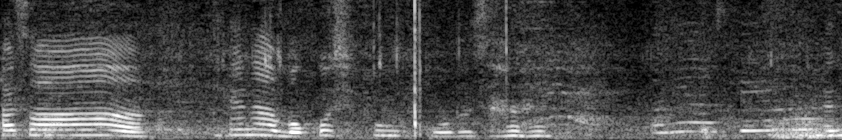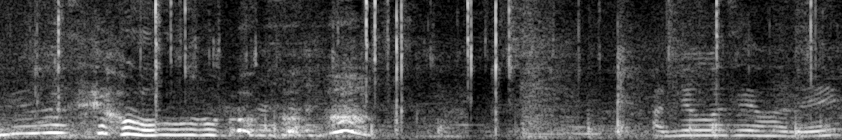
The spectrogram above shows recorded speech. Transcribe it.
하나 먹고 싶은 거 고르잖아요. 안녕하세요. 안녕하세요 하네.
